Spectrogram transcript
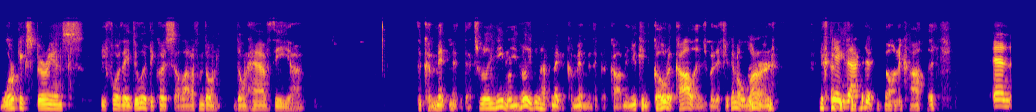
work experience before they do it because a lot of them don't don't have the uh, the commitment that's really needed. You Mhm. really do have to make a commitment to go to college. I mean, you can go to college, but if you're going to learn, you got to Yeah, be exactly. committed to going to college. and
